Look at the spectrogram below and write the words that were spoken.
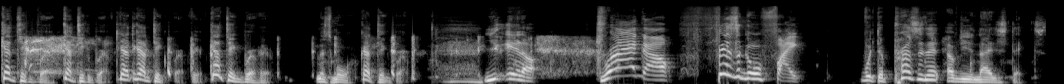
Got to take a breath. Got to take a breath. Got to take a breath here. Got to take a breath here, Miss Moore. Got to take a breath. You in a drag out physical fight with the president of the United States.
